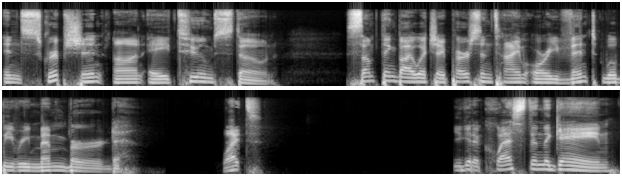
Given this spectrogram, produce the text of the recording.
inscription on a tombstone. Something by which a person, time, or event will be remembered. What? You get a quest in the game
